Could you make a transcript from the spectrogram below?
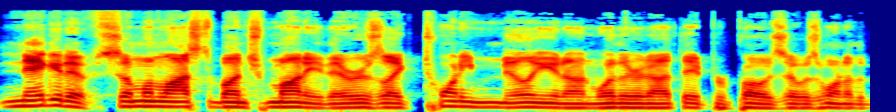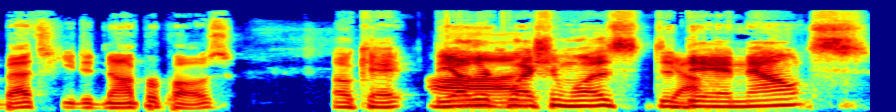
Negative. Someone lost a bunch of money. There was like 20 million on whether or not they'd propose. That was one of the bets. He did not propose. Okay. The other Uh, question was Did yeah. they announce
